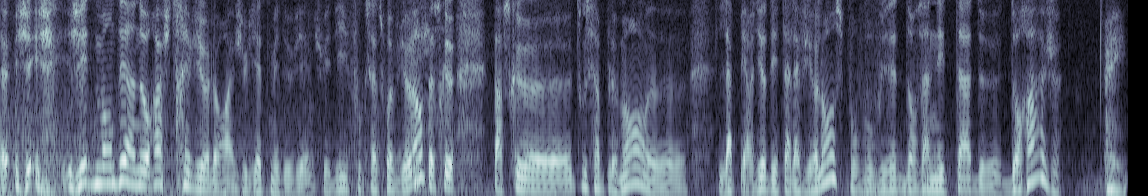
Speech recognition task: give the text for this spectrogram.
Euh, J'ai demandé un orage très violent à Juliette Medevielle. Je lui ai dit il faut que ça soit violent parce que parce que euh, tout simplement euh, la période est à la violence pour vous. Vous êtes dans un état d'orage. Oui.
